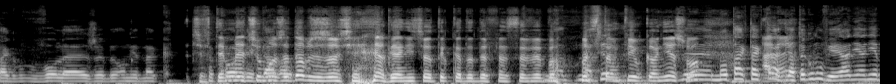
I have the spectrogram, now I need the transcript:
tak wolę, żeby on jednak. Czy w tym meczu dawał... może dobrze, że on się ograniczył tylko do defensywy, bo no, znaczy, z tą piłką nie szło? No tak, tak, tak, ale... dlatego mówię. Ja, ja, nie,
